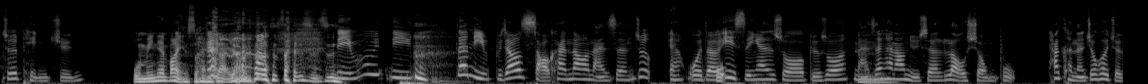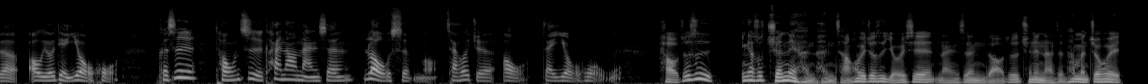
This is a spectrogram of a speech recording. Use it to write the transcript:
就是平均。我明天帮你算一下，有没有三十次？你不你，但你比较少看到男生就哎、欸，我的意思应该是说，比如说男生看到女生露胸部，嗯、他可能就会觉得哦有点诱惑。可是同志看到男生露什么，才会觉得哦在诱惑我。好，就是应该说圈内很很常会就是有一些男生，你知道，就是圈内男生他们就会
